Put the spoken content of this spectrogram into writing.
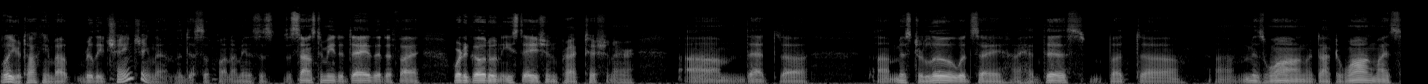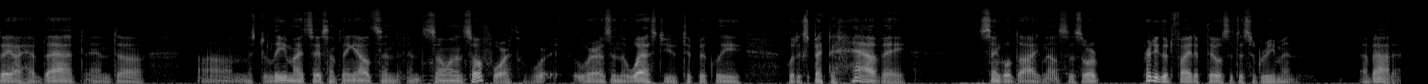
Well, you're talking about really changing then the discipline. I mean, is, it sounds to me today that if I were to go to an East Asian practitioner, um, that uh, uh, Mr. Liu would say, I had this, but uh, uh, Ms. Wang or Dr. Wang might say, I have that, and uh, Mr. Lee might say something else, and, and so on and so forth. Whereas in the West, you typically would expect to have a single diagnosis or pretty good fight if there was a disagreement about it.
